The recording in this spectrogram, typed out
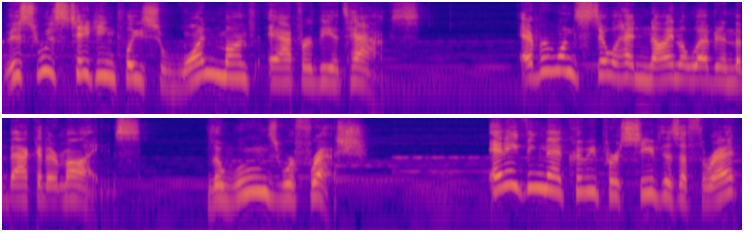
this was taking place one month after the attacks. Everyone still had 9 11 in the back of their minds. The wounds were fresh. Anything that could be perceived as a threat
